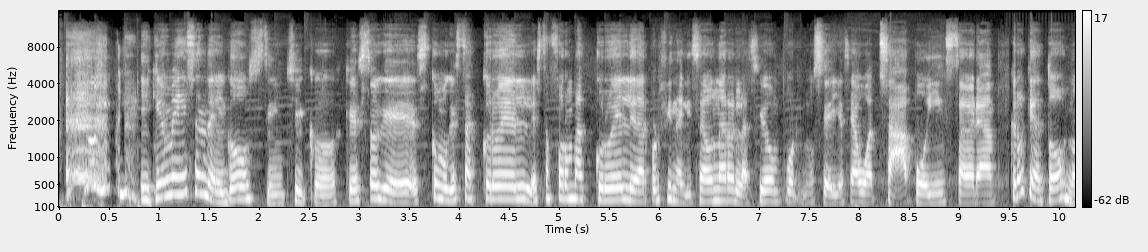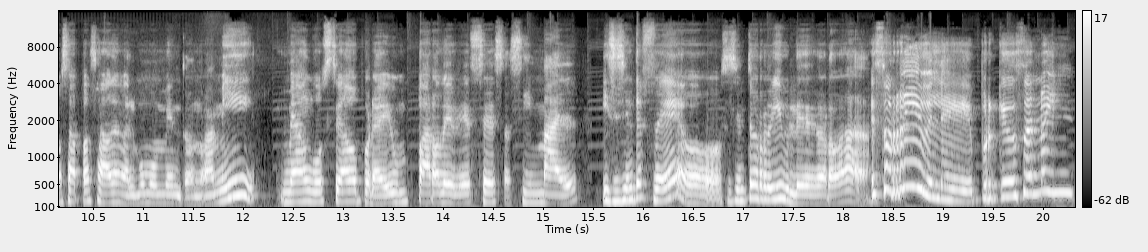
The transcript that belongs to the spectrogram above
¿Y qué me dicen del ghosting, chicos? Que esto que es como que esta cruel, esta forma cruel de dar por finalizada una relación por, no sé, ya sea WhatsApp o Instagram. Creo que a todos nos ha pasado en algún momento, ¿no? A mí me han angustiado por ahí un par de veces así mal. Y se siente feo, se siente horrible, de verdad. Es horrible, porque, o sea, no hay,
